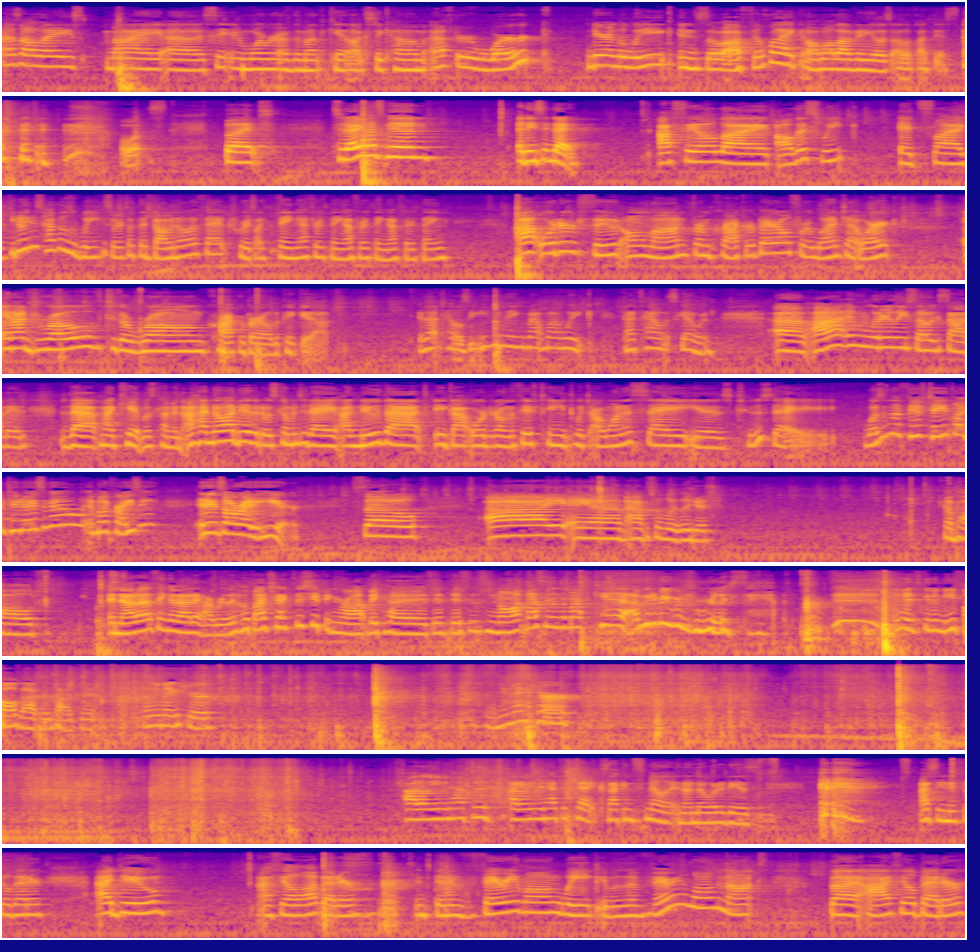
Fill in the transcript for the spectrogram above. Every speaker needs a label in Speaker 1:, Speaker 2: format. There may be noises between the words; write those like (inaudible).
Speaker 1: As always, my uh, scent and warmer of the month kit likes to come after work during the week, and so I feel like in all my live videos I look like this. (laughs) Whoops. But today has been a decent day. I feel like all this week, it's like, you know, you just have those weeks where it's like the domino effect, where it's like thing after thing after thing after thing. I ordered food online from Cracker Barrel for lunch at work, and I drove to the wrong Cracker Barrel to pick it up. If that tells you anything about my week, that's how it's going. Um, I am literally so excited that my kit was coming. I had no idea that it was coming today. I knew that it got ordered on the 15th, which I want to say is Tuesday. Wasn't the 15th like two days ago? Am I crazy? And it's already here. So I am absolutely just appalled. And now that I think about it, I really hope I check the shipping right because if this is not my Sin of the Month kit, I'm to be (laughs) really sad. and it's to be false advertisement. Let me make sure. Let me make sure. I don't even have to. I don't even have to check because I can smell it and I know what it is. (clears throat) I seem to feel better. I do. I feel a lot better. It's been a very long week. It was a very long night, but I feel better.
